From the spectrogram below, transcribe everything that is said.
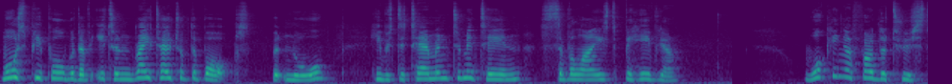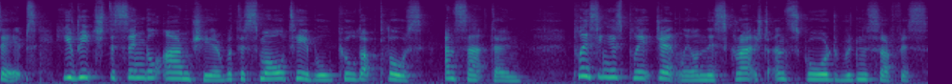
Most people would have eaten right out of the box, but no, he was determined to maintain civilized behaviour. Walking a further two steps, he reached the single armchair with the small table pulled up close and sat down, placing his plate gently on the scratched and scored wooden surface.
